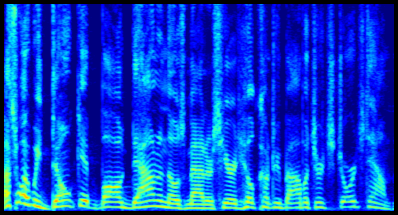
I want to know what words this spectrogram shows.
That's why we don't get bogged down in those matters here at Hill Country Bible Church, Georgetown,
